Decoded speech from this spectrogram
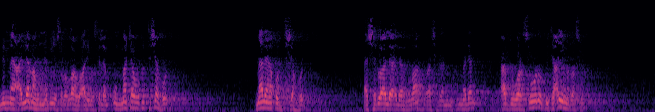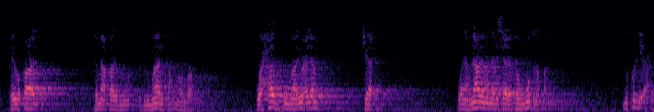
مما علمه النبي صلى الله عليه وسلم أمته في التشهد. ماذا نقول في التشهد؟ أشهد أن لا إله إلا الله وأشهد أن محمدا عبده ورسوله بتعليم الرسول. فيقال كما قال ابن مالك رحمه الله وحذف ما يعلم جائز. ونحن نعلم أن رسالته مطلقة لكل أحد.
